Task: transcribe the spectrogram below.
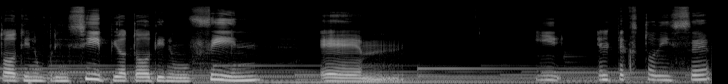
todo tiene un principio, todo tiene un fin, em, y el texto dice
